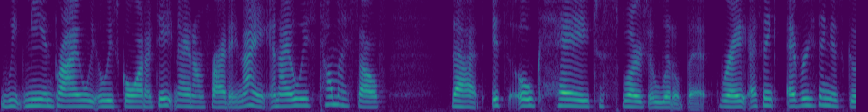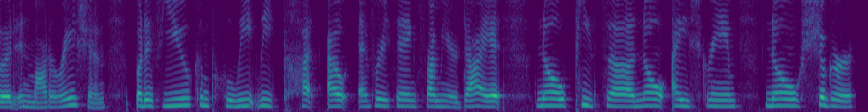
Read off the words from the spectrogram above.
we me and Brian we always go on a date night on Friday night and I always tell myself that it's okay to splurge a little bit, right? I think everything is good in moderation. But if you completely cut out everything from your diet, no pizza, no ice cream, no sugar,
